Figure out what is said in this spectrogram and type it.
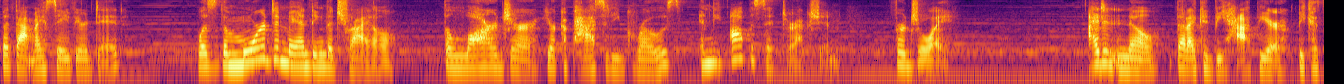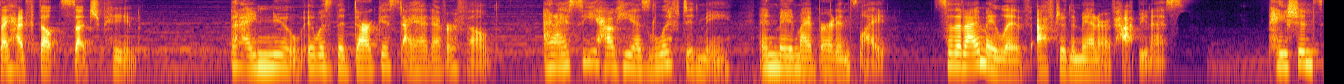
but that my Savior did, was the more demanding the trial, the larger your capacity grows in the opposite direction for joy. I didn't know that I could be happier because I had felt such pain, but I knew it was the darkest I had ever felt and I see how he has lifted me and made my burdens light, so that I may live after the manner of happiness. Patience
